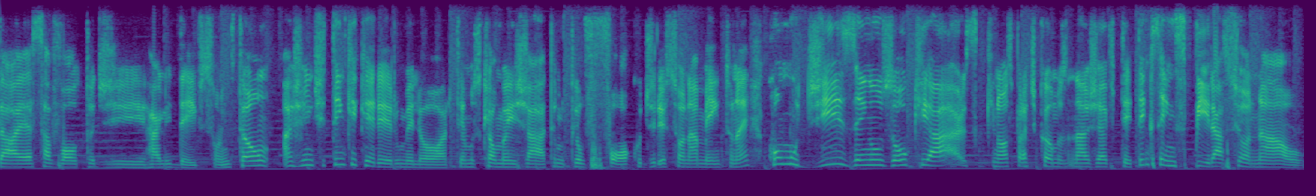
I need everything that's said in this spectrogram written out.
dar essa volta de Harley Davidson. Então, a gente tem que querer o melhor, temos que almejar, temos que ter o foco, o direcionamento, né? Como dizem os OKRs que nós praticamos na GFT, tem que ser inspiracional,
